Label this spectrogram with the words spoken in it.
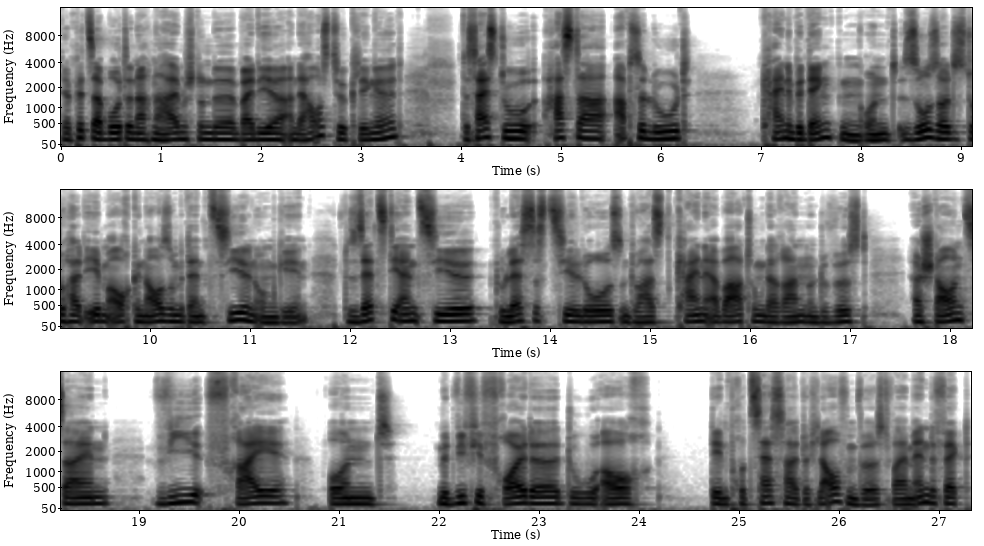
der Pizzabote nach einer halben Stunde bei dir an der Haustür klingelt. Das heißt, du hast da absolut keine Bedenken und so solltest du halt eben auch genauso mit deinen Zielen umgehen. Du setzt dir ein Ziel, du lässt das Ziel los und du hast keine Erwartung daran und du wirst erstaunt sein, wie frei und mit wie viel Freude du auch den Prozess halt durchlaufen wirst, weil im Endeffekt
